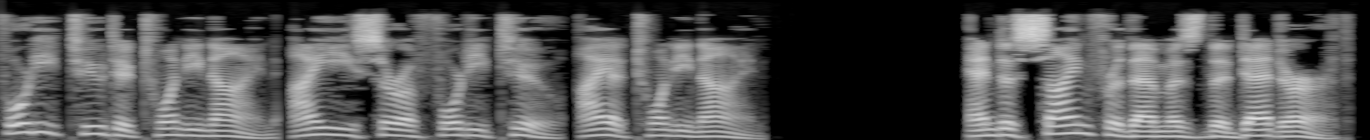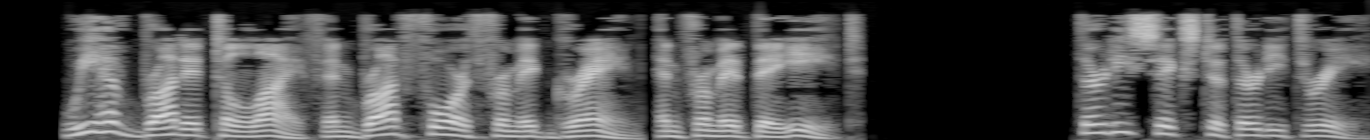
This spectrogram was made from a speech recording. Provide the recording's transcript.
42–29, i.e. Surah 42, Ayah 29. And a sign for them is the dead earth. We have brought it to life and brought forth from it grain, and from it they eat." 36–33.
